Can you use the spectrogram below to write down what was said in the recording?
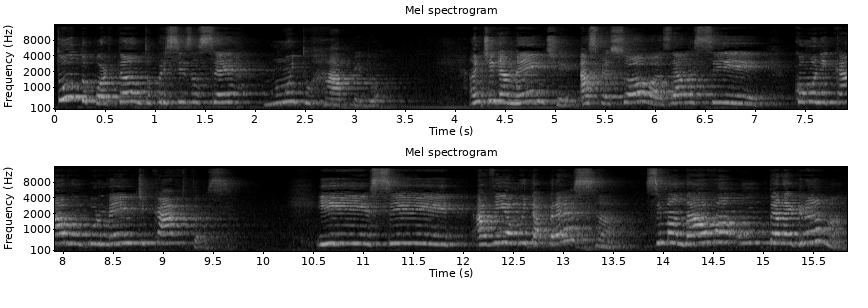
Tudo, portanto, precisa ser muito rápido. Antigamente, as pessoas elas se comunicavam por meio de cartas. E se havia muita pressa, se mandava um telegrama.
